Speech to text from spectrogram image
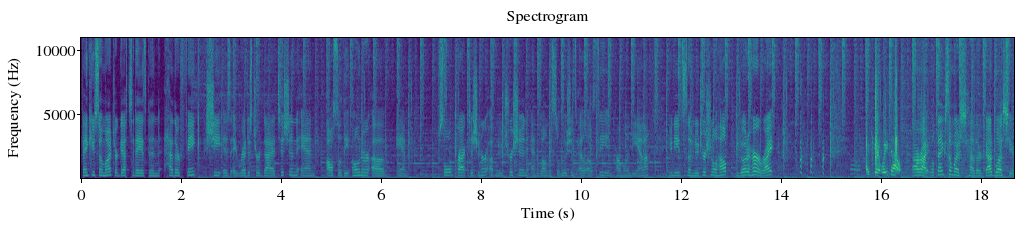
Thank you so much. Our guest today has been Heather Fink. She is a registered dietitian and also the owner of and sole practitioner of Nutrition and Wellness Solutions LLC in Carmel, Indiana. You need some nutritional help, you go to her, right? I can't wait to help. All right. Well, thanks so much, Heather. God bless you.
